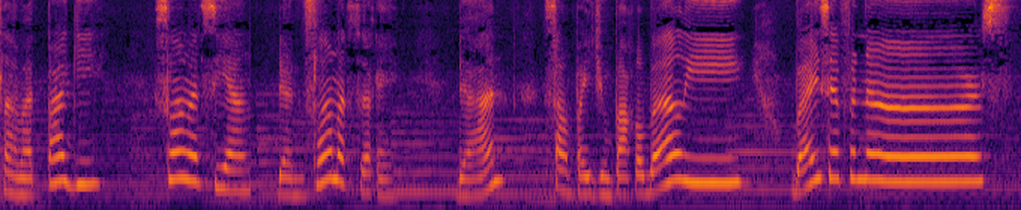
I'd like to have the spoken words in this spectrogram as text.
selamat pagi, selamat siang, dan selamat sore. Dan sampai jumpa kembali. Bye Seveners.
